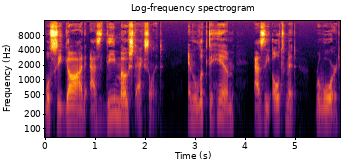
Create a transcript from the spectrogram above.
will see God as the most excellent and look to Him as the ultimate reward.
